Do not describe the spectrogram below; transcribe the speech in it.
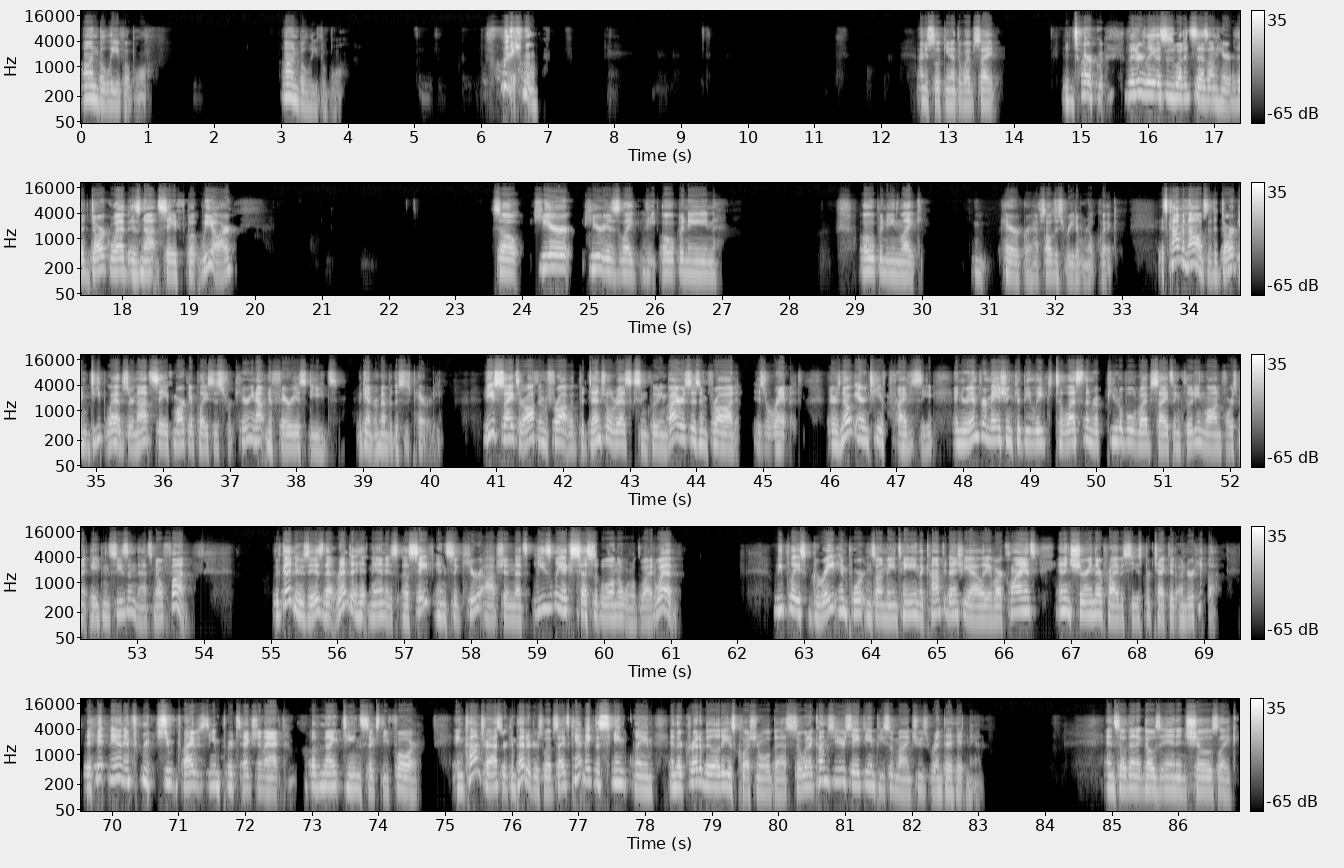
Unbelievable. Unbelievable. I'm just looking at the website. The dark, literally, this is what it says on here. The dark web is not safe, but we are. So here, here is like the opening, opening like paragraphs. I'll just read them real quick. It's common knowledge that the dark and deep webs are not safe marketplaces for carrying out nefarious deeds. Again, remember this is parody. These sites are often fraught with potential risks, including viruses and fraud, is rampant. There is no guarantee of privacy, and your information could be leaked to less than reputable websites, including law enforcement agencies, and that's no fun. The good news is that Rent a Hitman is a safe and secure option that's easily accessible on the World Wide Web. We place great importance on maintaining the confidentiality of our clients and ensuring their privacy is protected under HIPAA the Hitman Information Privacy and Protection Act of 1964. In contrast, our competitors' websites can't make the same claim, and their credibility is questionable at best. So when it comes to your safety and peace of mind, choose Rent a Hitman. And so then it goes in and shows like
